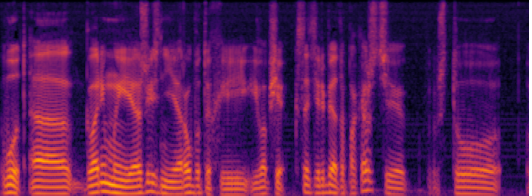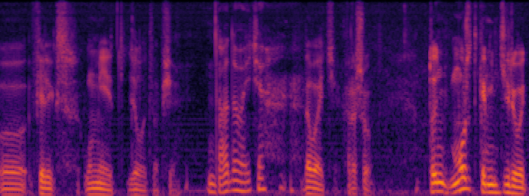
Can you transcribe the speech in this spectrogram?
Вот, а говорим мы и о жизни, и о роботах, и, и вообще. Кстати, ребята, покажете, что э, Феликс умеет делать вообще? Да, давайте. Давайте, хорошо. Кто-нибудь может комментировать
